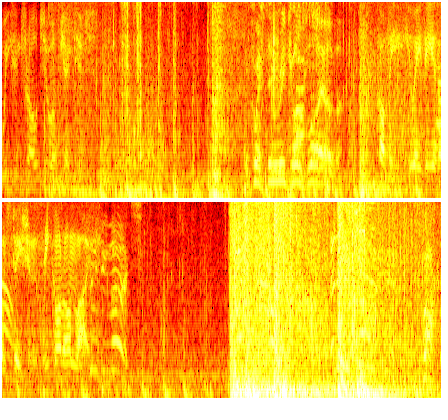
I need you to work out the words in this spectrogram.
We control two objectives. Requesting recon flyover. Copy. UAV is on station. Recon online. Fuck!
